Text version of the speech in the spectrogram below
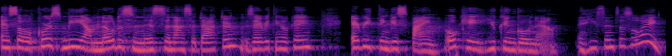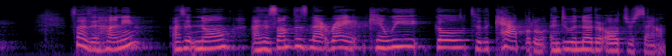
And so, of course, me, I'm noticing this, and I said, Doctor, is everything okay? Everything is fine. Okay, you can go now. And he sent us away. So I said, Honey, I said, No. I said, Something's not right. Can we go to the capital and do another ultrasound?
